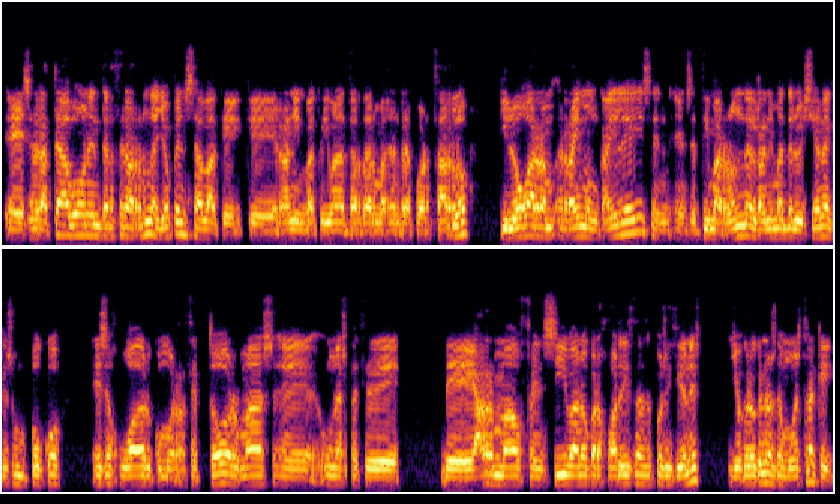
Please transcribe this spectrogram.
eh, se draftea a Bond en tercera ronda, yo pensaba que, que running back iban a tardar más en reforzarlo, y luego a Raymond Kyleys en, séptima ronda, el running back de Luisiana, que es un poco ese jugador como receptor, más eh, una especie de, arma ofensiva ¿no? para jugar distintas posiciones. Yo creo que nos demuestra que,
